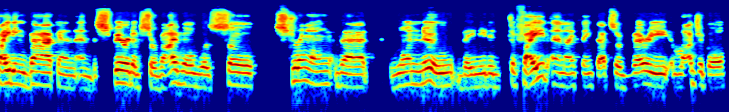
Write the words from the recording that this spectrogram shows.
fighting back and and the spirit of survival was so strong that one knew they needed to fight. And I think that's a very logical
